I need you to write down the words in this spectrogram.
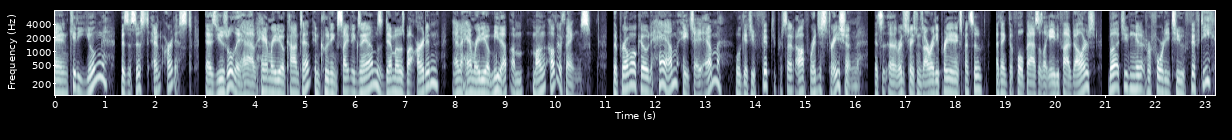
and Kitty Yeung, physicist and artist. As usual, they have ham radio content, including site exams, demos by Arden, and a ham radio meetup, among other things. The promo code HAM, H-A-M, will get you 50% off registration. It's uh, registration is already pretty inexpensive. I think the full pass is like $85, but you can get it for $42.50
